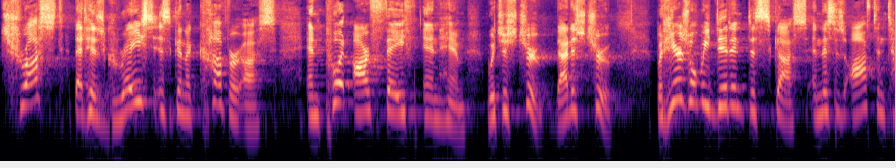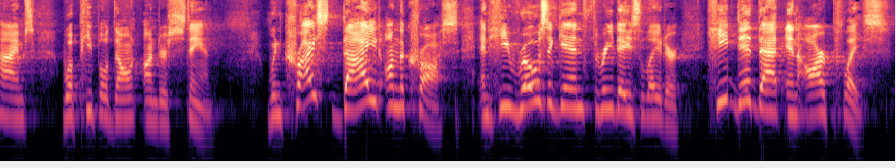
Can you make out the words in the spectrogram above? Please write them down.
Trust that His grace is gonna cover us and put our faith in Him, which is true. That is true. But here's what we didn't discuss, and this is oftentimes what people don't understand. When Christ died on the cross and he rose again three days later, he did that in our place.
